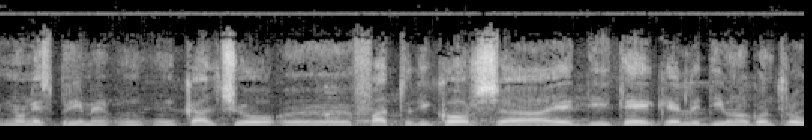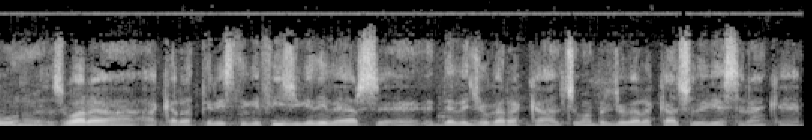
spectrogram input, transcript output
non esprime un, un calcio eh, fatto di corsa e di tackle di uno contro uno. Questa squadra ha caratteristiche fisiche diverse e deve giocare a calcio, ma per giocare a calcio devi essere anche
